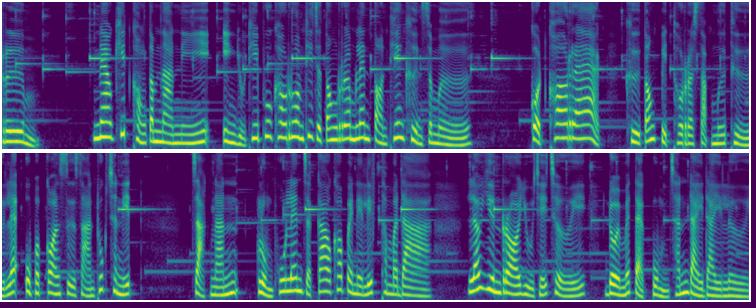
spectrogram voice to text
เริ่ม แนวคิดของตำนานนี้อิงอยู่ที่ผู้เข้าร่วมที่จะต้องเริ่มเล่นตอนเที่ยงคืนเสมอ กฎข้อแรกคือต้องปิดโทรศัพท์มือถือและอุปกรณ์สื่อสารทุกชนิด จากนั้นกลุ่มผู้เล่นจะก้าวเข้าไปในลิฟต์ธรรมดา แล้วยืนรออยู่เฉยๆ โดยไม่แตะปุ่มชั้นใด ๆ เลย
